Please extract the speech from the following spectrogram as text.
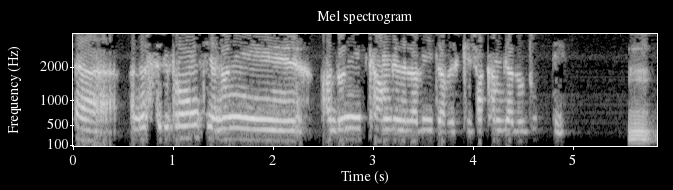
eh, ad essere pronti ad ogni, ad ogni cambio nella vita perché ci ha cambiato tutti. Mm.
